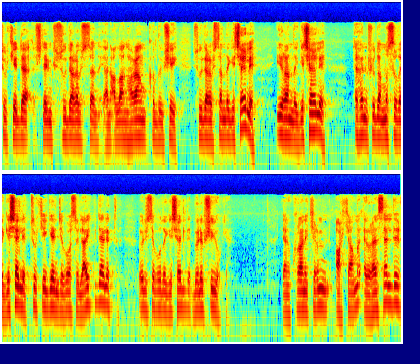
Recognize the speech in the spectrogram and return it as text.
Türkiye'de işte diyelim ki Suudi Arabistan yani Allah'ın haram kıldığı bir şey Suudi Arabistan'da geçerli, İran'da geçerli, efendim şurada Mısır'da geçerli. Türkiye gelince burası layık bir devlettir. Öyleyse burada geçerli de böyle bir şey yok yani. Yani Kur'an-ı Kerim ahkamı evrenseldir.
